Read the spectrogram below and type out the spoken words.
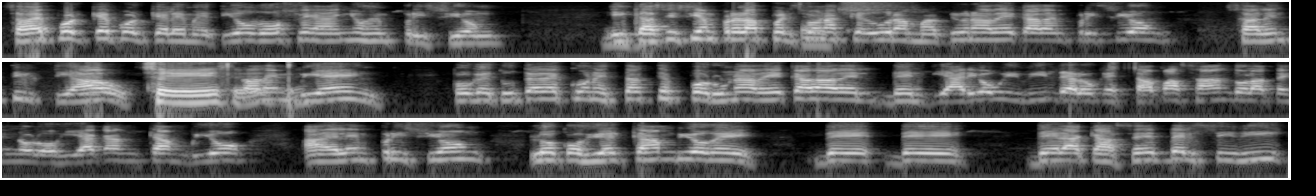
¿Sabes por qué? Porque le metió 12 años en prisión. Y casi siempre las personas que duran más de una década en prisión salen tilteados, salen bien, porque tú te desconectaste por una década del, diario vivir, de lo que está pasando, la tecnología cambió. A él en prisión lo cogió el cambio de, de, de, la cassette del CD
